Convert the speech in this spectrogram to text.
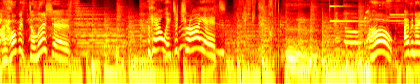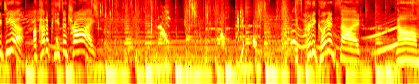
I hope it's delicious. Can't wait to try it. Oh, I have an idea. I'll cut a piece and try. It's pretty good inside. Nom.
